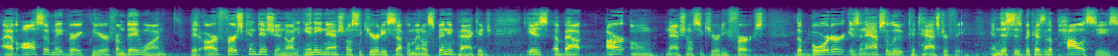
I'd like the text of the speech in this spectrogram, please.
I have also made very clear from day one that our first condition on any national security supplemental spending package is about our own national security first. The border is an absolute catastrophe, and this is because of the policies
